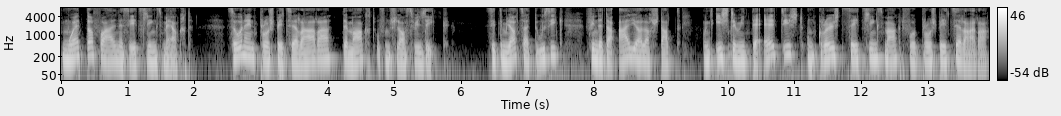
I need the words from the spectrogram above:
Die Mutter von allen Setzlingsmärkten. So nennt Pro Rara den Markt auf dem Schloss Wildeck. Seit dem Jahr 2000 findet er alljährlich statt und ist damit der älteste und grösste Setzlingsmarkt von Pro Rara.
